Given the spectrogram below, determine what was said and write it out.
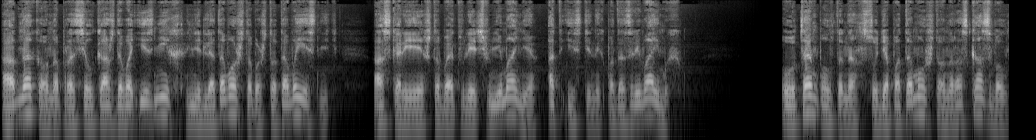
Однако он опросил каждого из них не для того, чтобы что-то выяснить, а скорее, чтобы отвлечь внимание от истинных подозреваемых. У Темплтона, судя по тому, что он рассказывал,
